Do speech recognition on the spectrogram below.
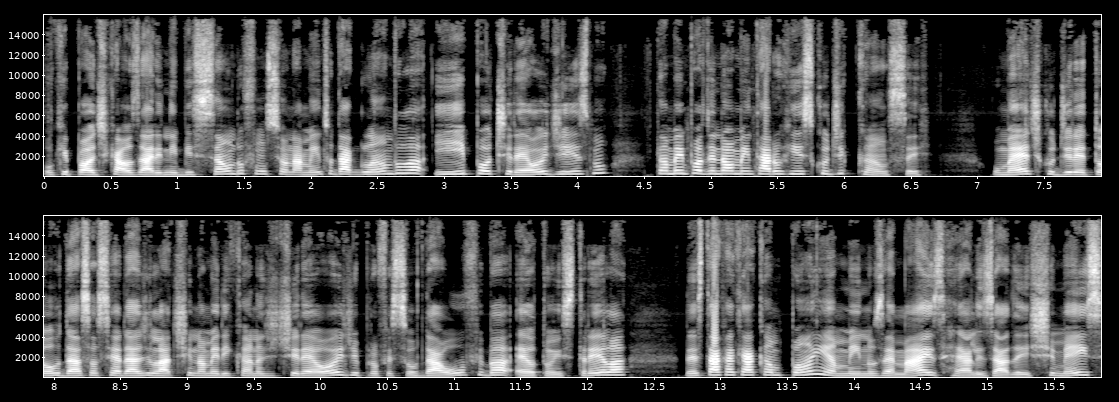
o que pode causar inibição do funcionamento da glândula e hipotireoidismo, também podendo aumentar o risco de câncer. O médico diretor da Sociedade Latino-Americana de Tireoide, professor da UFBA, Elton Estrela, destaca que a campanha Menos é Mais, realizada este mês,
